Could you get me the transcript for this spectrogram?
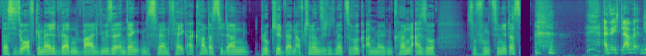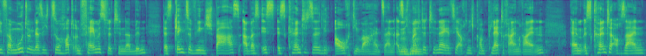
dass sie so oft gemeldet werden, weil UserInnen denken, das wäre ein Fake-Account, dass sie dann blockiert werden auf Tinder und sich nicht mehr zurück anmelden können. Also so funktioniert das. Also ich glaube, die Vermutung, dass ich zu hot und famous für Tinder bin, das klingt so wie ein Spaß, aber es ist, es könnte tatsächlich auch die Wahrheit sein. Also mhm. ich möchte Tinder jetzt hier auch nicht komplett reinreiten. Ähm, es könnte auch sein,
